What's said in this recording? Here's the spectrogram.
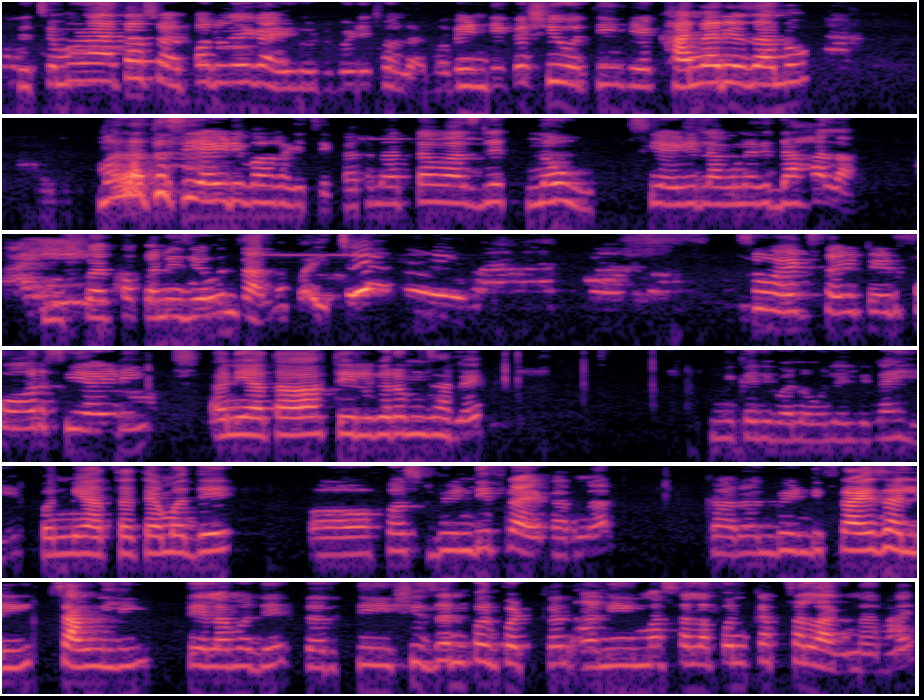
त्याच्यामुळे आता स्वयंपाक लय काही गडबडीत होणार. मग भेंडी कशी होती हे खाणारे जाणू. मला तर सीआयडी बघायचे. कारण आता वाजलेत नऊ. सीआयडी लागणारी दहाला. मग स्वयंपाकाने जेवण झालं पाहिजे. सो एक्साइटेड फॉर सीआयडी आणि आता तेल गरम झालंय. मी कधी बनवलेली नाहीये. पण मी आता त्यामध्ये फर्स्ट भेंडी फ्राय करणार. कारण भेंडी फ्राय झाली चांगली तेलामध्ये तर ती शिजन पण पटकन आणि मसाला पण कच्चा लागणार नाही.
